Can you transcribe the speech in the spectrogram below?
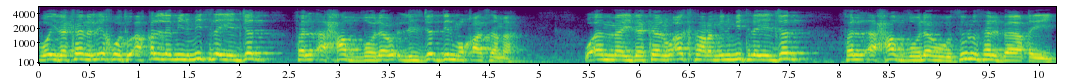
وإذا كان الإخوة أقل من مثلي الجد فالأحظ للجد المقاسمة. وأما إذا كانوا أكثر من مثلي الجد فالأحظ له ثلث الباقي.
